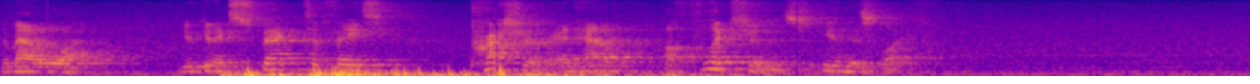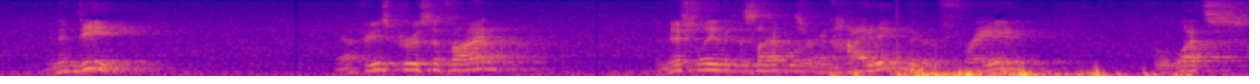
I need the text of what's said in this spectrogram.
no matter what. You can expect to face pressure and have afflictions in this life. And indeed, after he's crucified, initially the disciples are in hiding. They're afraid for what's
